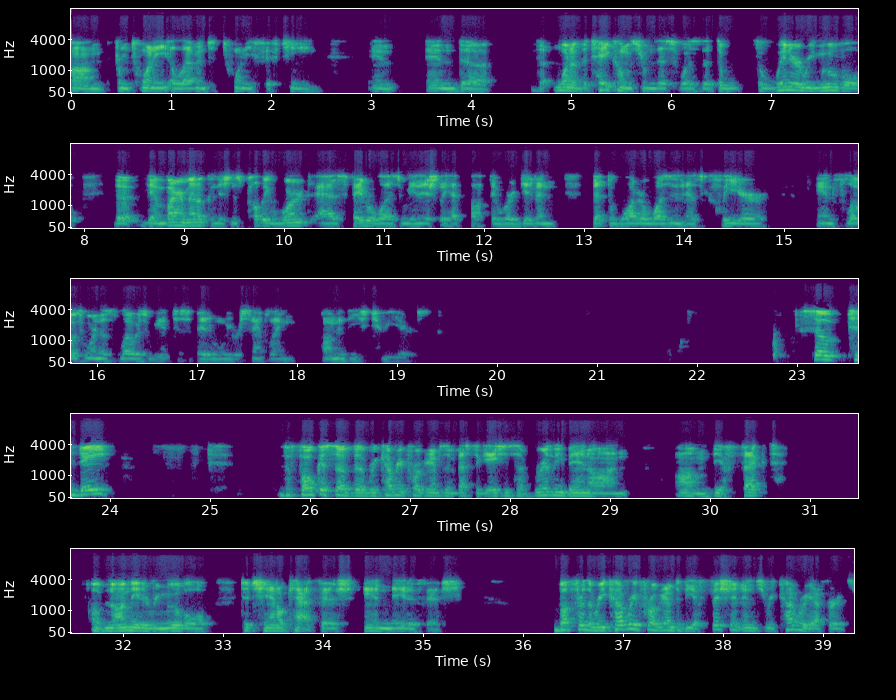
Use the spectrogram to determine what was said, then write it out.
um, from 2011 to 2015. And, and uh, the, one of the take homes from this was that the, the winter removal, the, the environmental conditions probably weren't as favorable as we initially had thought they were, given that the water wasn't as clear and flows weren't as low as we anticipated when we were sampling um, in these two years. So to date, the focus of the recovery program's investigations have really been on um, the effect of non-native removal to channel catfish and native fish. But for the recovery program to be efficient in its recovery efforts,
